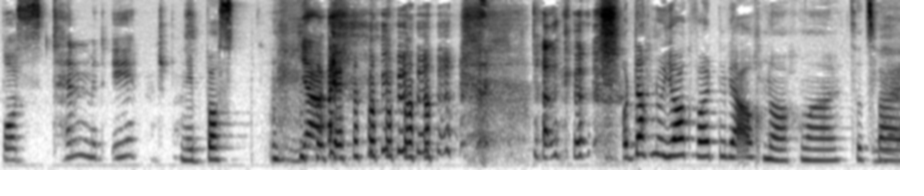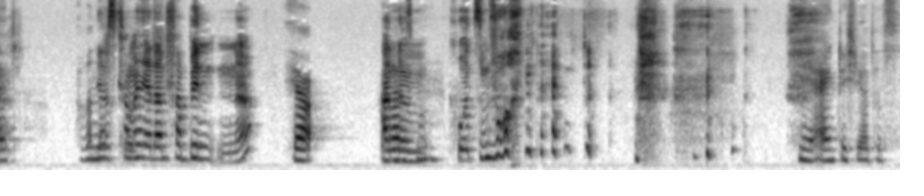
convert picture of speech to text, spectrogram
Boston mit E? Spaß. Nee, Boston. Ja. Okay. Danke. Und nach New York wollten wir auch noch mal zu zweit. Ja, Erinnerst das kann man ja dann verbinden, ne? Ja. An einem kurzen Wochenende. Nee, eigentlich wäre das.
